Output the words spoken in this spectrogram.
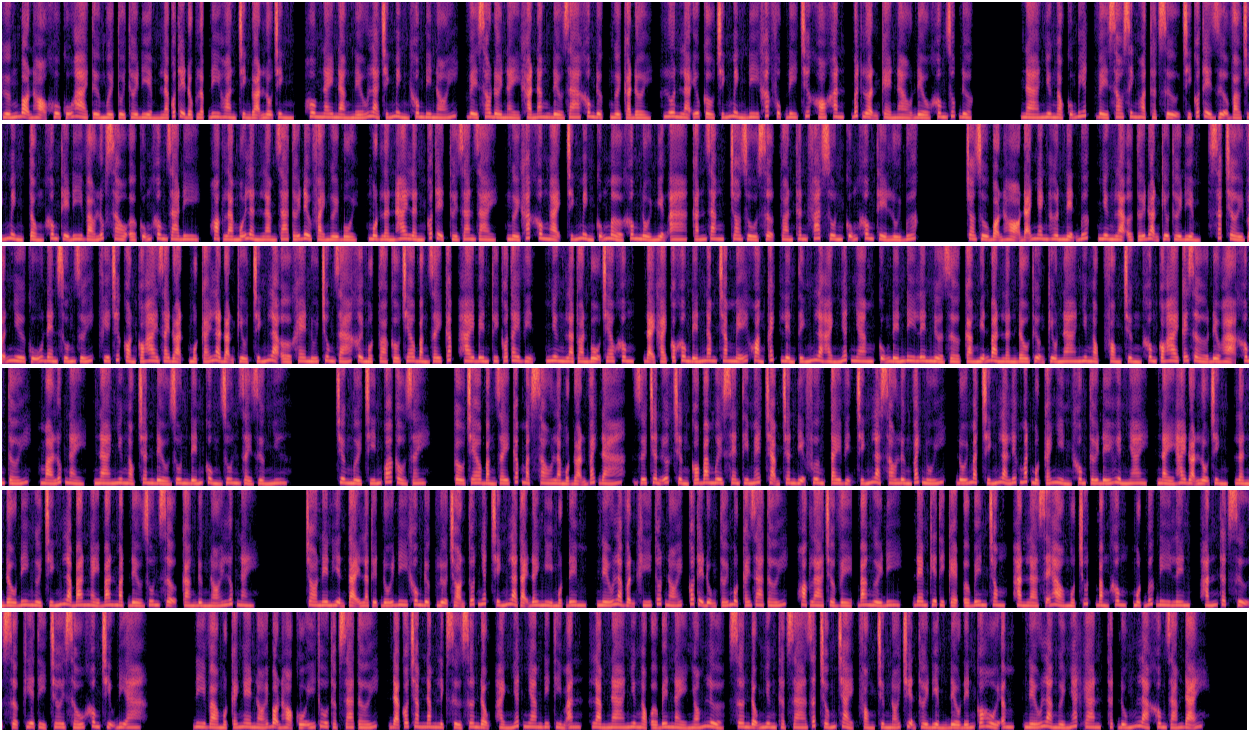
Hướng bọn họ khu cũ hài từ 10 tuổi thời điểm là có thể độc lập đi hoàn chỉnh đoạn lộ trình, hôm nay nàng nếu là chính mình không đi nói, về sau đời này khả năng đều ra không được người cả đời, luôn là yêu cầu chính mình đi khắc phục đi trước khó khăn, bất luận kẻ nào đều không giúp được. Nà như Ngọc cũng biết, về sau sinh hoạt thật sự chỉ có thể dựa vào chính mình, tổng không thể đi vào lúc sau ở cũng không ra đi, hoặc là mỗi lần làm ra tới đều phải người bồi, một lần hai lần có thể thời gian dài, người khác không ngại, chính mình cũng mở không nổi miệng a cắn răng, cho dù sợ toàn thân phát run cũng không thể lùi bước. Cho dù bọn họ đã nhanh hơn nện bước, nhưng là ở tới đoạn kiều thời điểm, sắc trời vẫn như cũ đen xuống dưới, phía trước còn có hai giai đoạn, một cái là đoạn kiều chính là ở khe núi trung giá khởi một tòa cầu treo bằng dây cắp, hai bên tuy có tay vịn, nhưng là toàn bộ treo không, đại khái có không đến 500 mễ khoảng cách liền tính là hành nhất nham, cũng đến đi lên nửa giờ càng miễn bàn lần đầu thượng kiều na như ngọc phòng chừng không có hai cái giờ đều hạ không tới, mà lúc này, na như ngọc chân đều run đến cùng run dày dường như. chương 19 quá cầu dây Cầu treo bằng dây cắp mặt sau là một đoạn vách đá, dưới chân ước chừng có 30cm chạm chân địa phương, tay vịn chính là sau lưng vách núi, đối mặt chính là liếc mắt một cái nhìn không tới đế huyền nhai, này hai đoạn lộ trình, lần đầu đi người chính là ban ngày ban mặt đều run sợ càng đừng nói lúc này. Cho nên hiện tại là tuyệt đối đi không được lựa chọn tốt nhất chính là tại đây nghỉ một đêm, nếu là vận khí tốt nói có thể đụng tới một cái ra tới, hoặc là trở về, ba người đi, đem kia thì kẹp ở bên trong, hẳn là sẽ hảo một chút bằng không, một bước đi lên, hắn thật sự sợ kia tỷ chơi xấu không chịu đi à? Đi vào một cái nghe nói bọn họ cố ý thu thập ra tới, đã có trăm năm lịch sử Sơn Động hành nhất nham đi tìm ăn, làm na như ngọc ở bên này nhóm lửa, Sơn Động nhưng thật ra rất trống trải, phòng chừng nói chuyện thời điểm đều đến có hồi âm, nếu là người nhát gan, thật đúng là không dám đãi.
